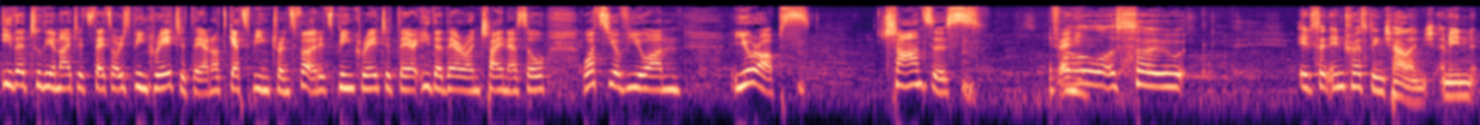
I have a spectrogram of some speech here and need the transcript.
either to the United States or is being created there, not gets being transferred. It's being created there, either there or in China. So, what's your view on Europe's chances, if well, any? Well, so it's an interesting challenge. I mean,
